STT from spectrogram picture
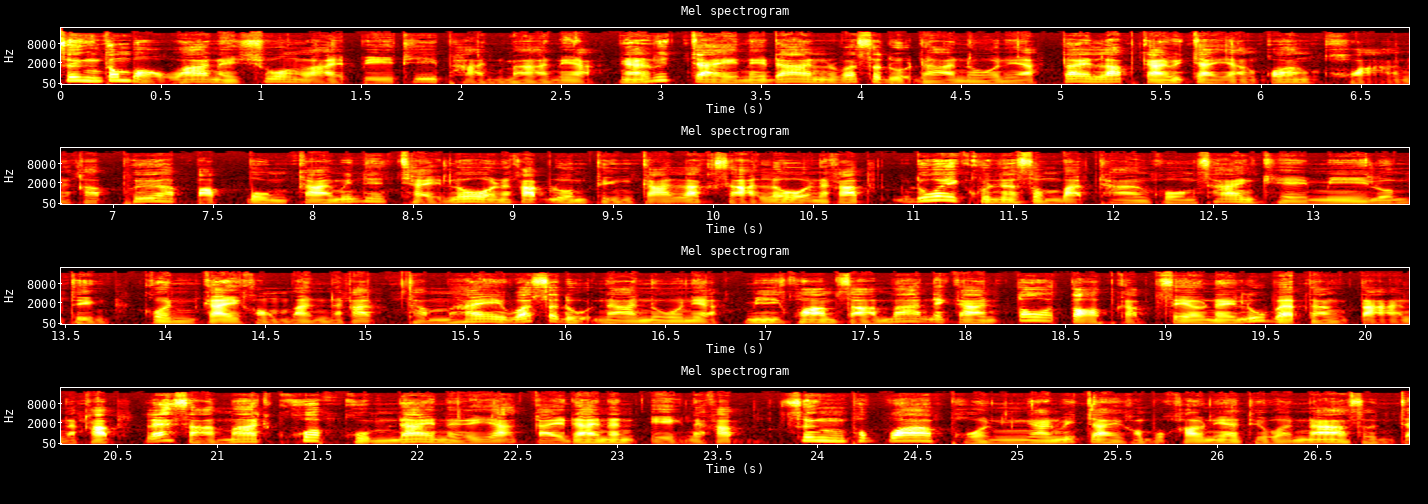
ซึ่งต้องบอกว่าในช่วงหลายปีที่ผ่านมาเนี่ยงานวิจัยในด้านวัสดุนาโนเนี่ยได้รับการวิจัยอย่างกว้างขวางนะครับเพื่อปรับปรุงการวินิจฉัยโรคนะครับรวมถึงการรักษาโรคนะครับด้วยคุณสมบัติทางโครงสร้างเคมีรวมถึงกลไกของมันนะครับทำให้วัสดุนาโนเนี่ยมีความสามารถในการโต้ตอบกับเซลล์ในรูปแบบต่างๆนะครับและสามารถควบคุมได้ในระยะไกลได้นั่นเองนะครับซึ่งพบว่าผลงานวิจัยของพวกเขาเนี่ยถือว่าน่าสนใจ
